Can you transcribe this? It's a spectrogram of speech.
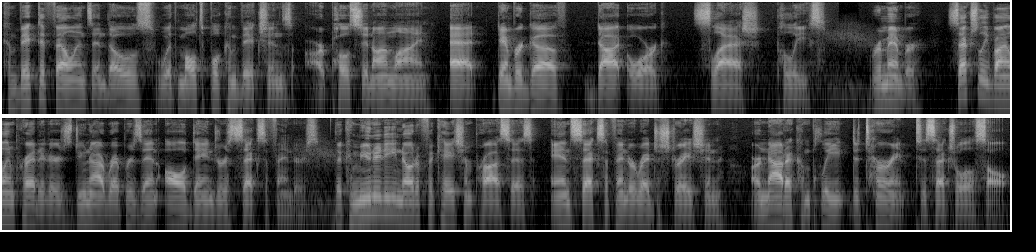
Convicted felons and those with multiple convictions are posted online at denvergov.org slash police. Remember, sexually violent predators do not represent all dangerous sex offenders. The community notification process and sex offender registration are not a complete deterrent to sexual assault.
